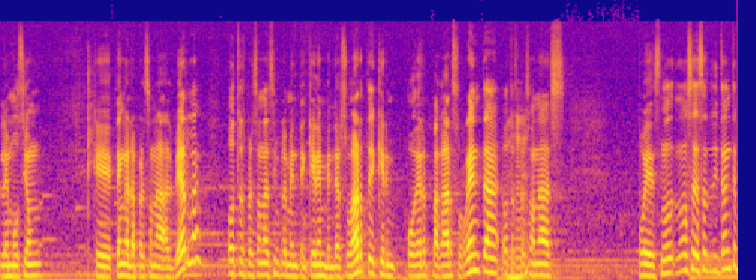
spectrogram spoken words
la emoción que tenga la persona al verla, otras personas simplemente quieren vender su arte, quieren poder pagar su renta, otras personas pues no, no sé, literalmente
